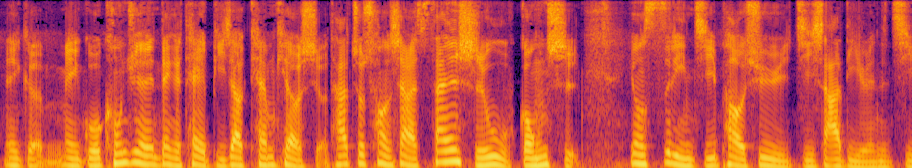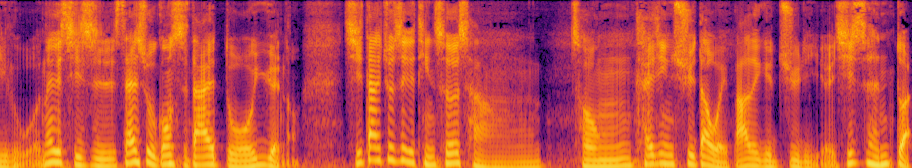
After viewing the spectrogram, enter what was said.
那个美国空军的那个泰皮叫 Cam Kelsey，他就创下了三十五公尺用四零机炮去击杀敌人的记录。那个其实三十五公尺大概多远哦？其实大概就是一个停车场从开进去到尾巴的一个距离而已，其实很短。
